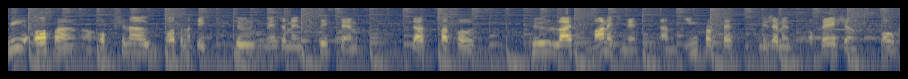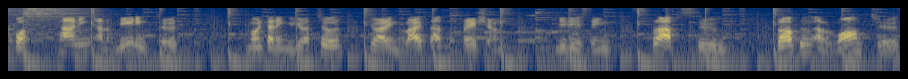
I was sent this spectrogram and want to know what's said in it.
We offer an optional automatic tool measurement system that supports tool life management and in-process measurement operations of both turning and milling tools, monitoring your tools during light-out operations, reducing scraps through broken and worn tools,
